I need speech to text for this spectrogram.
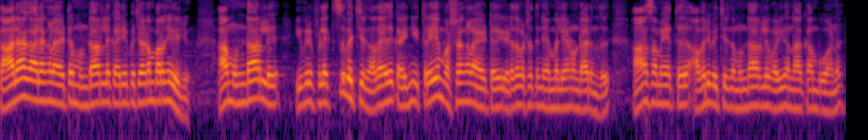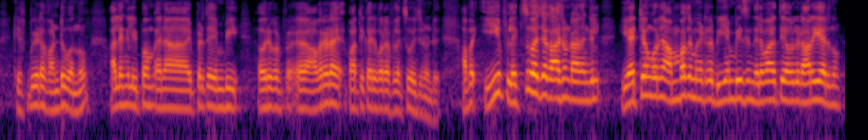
കാലാകാലങ്ങളായിട്ട് മുണ്ടാറിലെ കാര്യം ഇപ്പോൾ ചേട്ടൻ പറഞ്ഞു കഴിഞ്ഞു. ആ മുണ്ടാറിൽ ഇവർ ഫ്ലെക്സ് വെച്ചിരുന്നു അതായത് കഴിഞ്ഞ ഇത്രയും വർഷങ്ങളായിട്ട് ഇടതുപക്ഷത്തിന്റെ എം എൽ എ ആണ് ഉണ്ടായിരുന്നത്. ആ സമയത്ത് അവർ വെച്ചിരുന്ന മുണ്ടാറിൽ വഴി നന്നാക്കാൻ പോവാണ്. കിഫ്ബിയുടെ ഫണ്ട് വന്നു. അല്ലെങ്കിൽ ഇപ്പം എന്നാ ഇപ്പോഴത്തെ എം പി അവർ അവരുടെ പാർട്ടിക്കാർ കുറേ ഫ്ലെക്സ് വെച്ചിട്ടുണ്ട്. അപ്പോൾ ഈ ഫ്ലെക്സ് വെച്ച കാശുണ്ടായിരുന്നെങ്കിൽ ഏറ്റവും കുറഞ്ഞ അമ്പത് metre B M B C നിലവാരത്തിൽ അവർക്ക് അറിയായിരുന്നു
